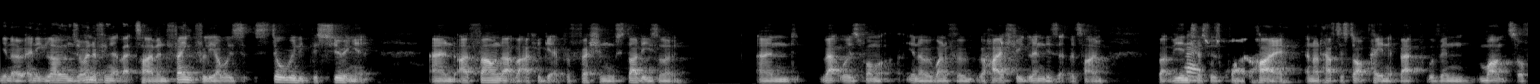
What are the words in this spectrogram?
you know any loans or anything at that time and thankfully i was still really pursuing it and i found out that i could get a professional studies loan and that was from you know one of the high street lenders at the time but the interest right. was quite high and i'd have to start paying it back within months of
